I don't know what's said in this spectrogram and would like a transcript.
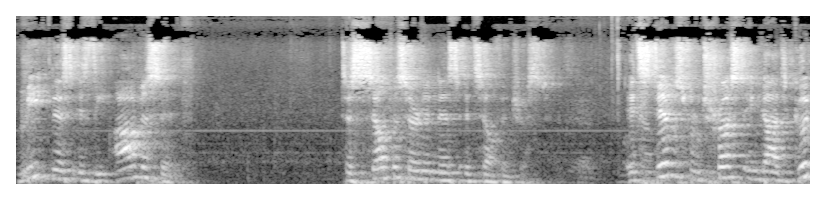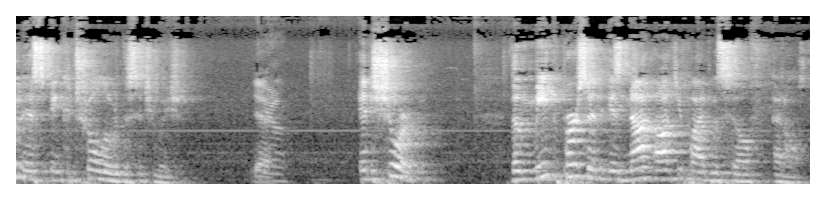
Meekness is the opposite to self assertiveness and self interest. It stems from trust in God's goodness and control over the situation. Yeah. In short, the meek person is not occupied with self at all.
